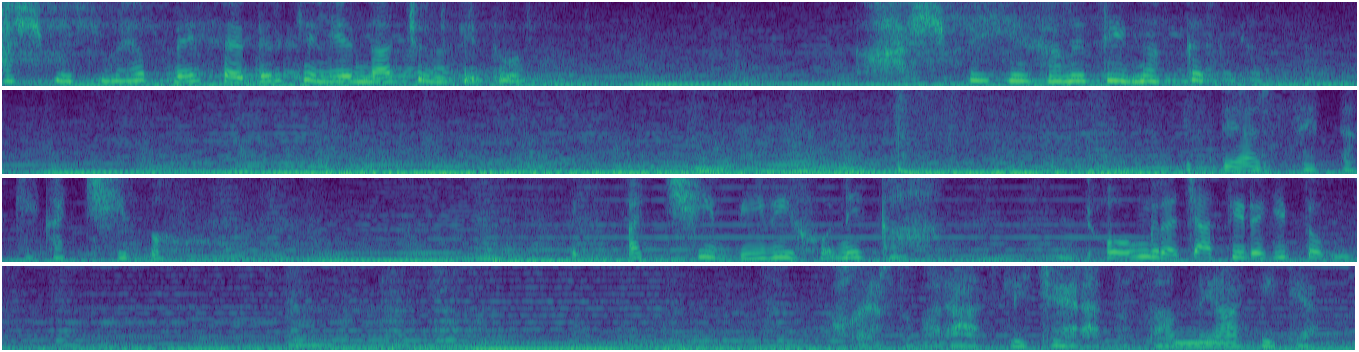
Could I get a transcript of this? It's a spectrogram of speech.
काश में मैं अपने हैदर के लिए ना चुनती दुआ काश में ये गलती ना करती। इतने अरसे तक एक अच्छी बहू, एक अच्छी बीवी होने का ढोंग रचाती रही तुम। अगर तुम्हारा असली चेहरा तो सामने आ ही गया।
